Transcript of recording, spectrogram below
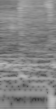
Please.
